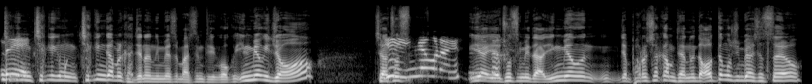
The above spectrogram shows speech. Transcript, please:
네. 책임, 책임, 책임감을 가지는 의미에서 말씀드린 거고, 익명이죠? 자, 예, 좋- 익명으로 하겠습니다. 예, 예, 좋습니다. 익명은 이제 바로 시작하면 되는데 어떤 거 준비하셨어요?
